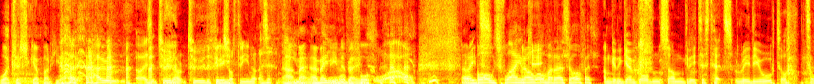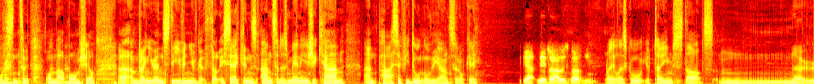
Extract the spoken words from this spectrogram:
Watch a skipper here. How uh, is it? Two or two defeats Three. or three Or, Is it? Three I in a might. I might Three even in a before. Wow. The Right. balls flying Okay. all over this office. I'm going to give Gordon some greatest hits radio to, to listen to on that bombshell uh, and bring you in, Stephen. You've got 30 seconds. Answer as many as you can and pass if you don't know the answer, okay? Yeah, no dramas, Gordon. Right, let's go. Your time starts now.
